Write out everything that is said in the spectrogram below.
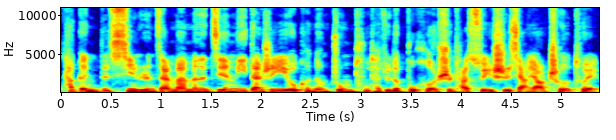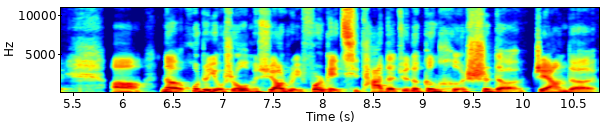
他跟你的信任在慢慢的建立，但是也有可能中途他觉得不合适，他随时想要撤退，啊，那或者有时候我们需要 refer 给其他的觉得更合适的这样的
